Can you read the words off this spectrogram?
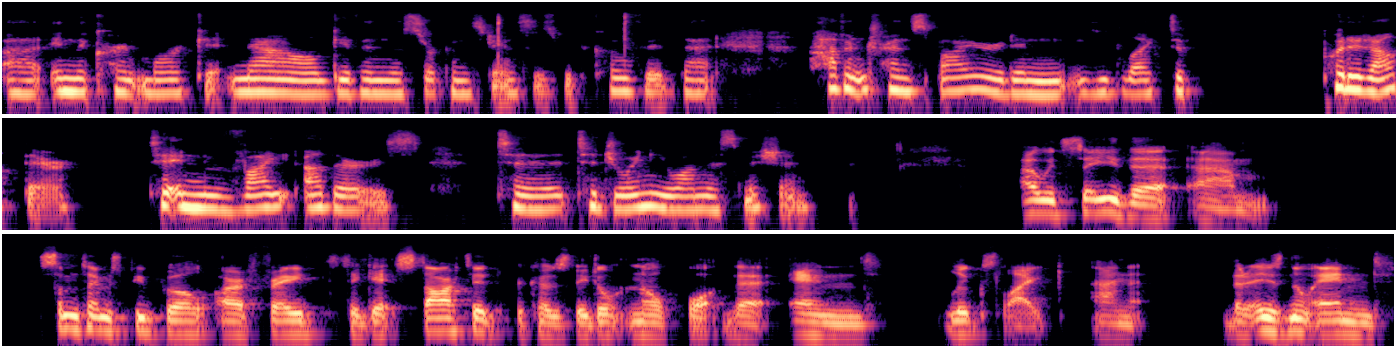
uh, in the current market now, given the circumstances with COVID that haven't transpired, and you'd like to put it out there to invite others to, to join you on this mission? I would say that um, sometimes people are afraid to get started because they don't know what the end looks like. And there is no end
